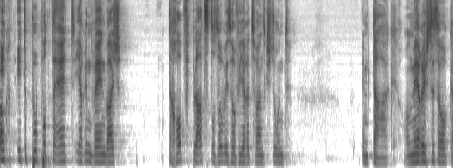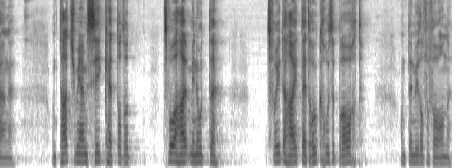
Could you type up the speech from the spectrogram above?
gepackt? in der Pubertät irgendwann, weißt der Kopf platzt dir sowieso 24 Stunden im Tag. Und mir ist es so gegangen. Und Touch Me I'm Sick hat er da zweieinhalb Minuten Zufriedenheit, den Druck rausgebracht und dann wieder von vorne.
